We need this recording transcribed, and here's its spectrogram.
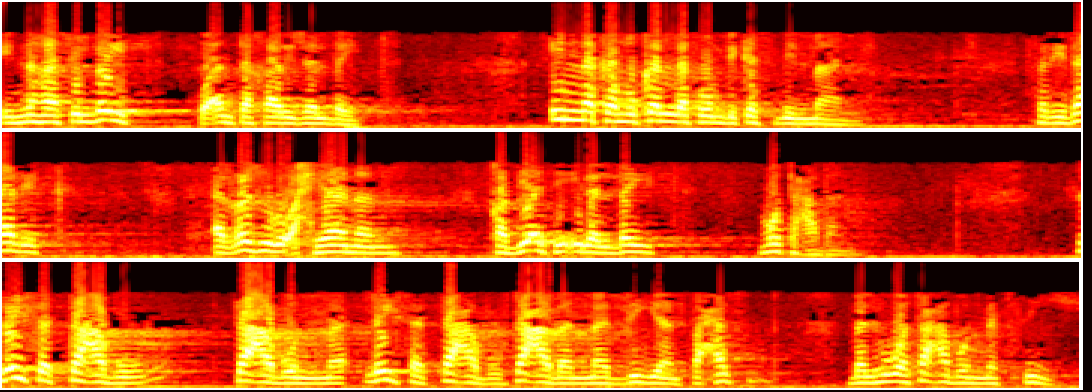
إنها في البيت وأنت خارج البيت. إنك مكلف بكسب المال. فلذلك الرجل أحيانا قد يأتي إلى البيت متعبا. ليس التعب تعب ليس التعب تعبا ماديا فحسب بل هو تعب نفسي.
